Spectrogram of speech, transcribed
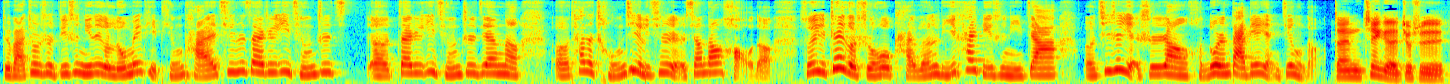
对吧？就是迪士尼这个流媒体平台，其实在这个疫情之呃，在这个疫情之间呢，呃，他的成绩其实也是相当好的。所以这个时候凯文离开迪士尼家，呃，其实也是让很多人大跌眼镜的。但这个就是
